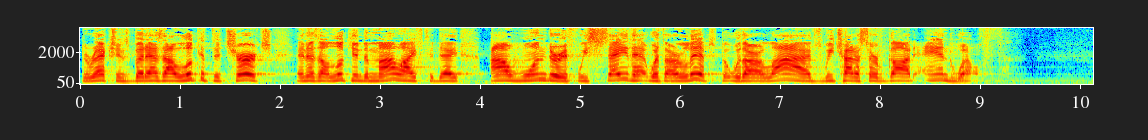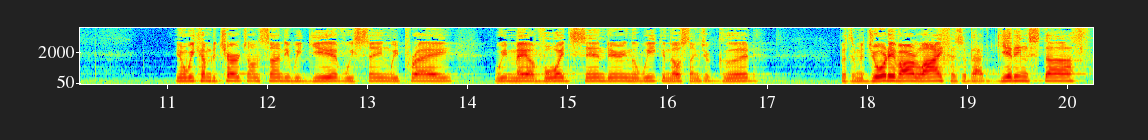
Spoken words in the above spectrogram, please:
directions. But as I look at the church and as I look into my life today, I wonder if we say that with our lips, but with our lives, we try to serve God and wealth. You know, we come to church on Sunday, we give, we sing, we pray. We may avoid sin during the week, and those things are good. But the majority of our life is about getting stuff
